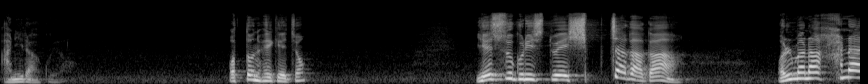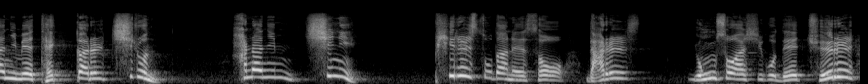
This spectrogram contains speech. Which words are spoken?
아니라고요. 어떤 회개죠? 예수 그리스도의 십 자가가 얼마나 하나님의 대가를 치룬 하나님 신이 피를 쏟아내서 나를 용서하시고 내 죄를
